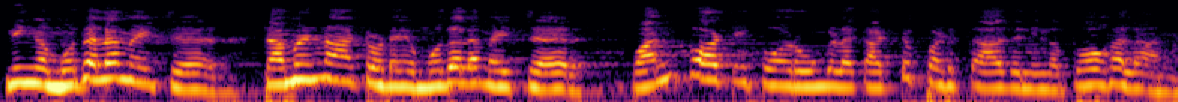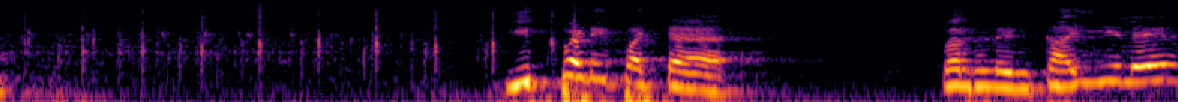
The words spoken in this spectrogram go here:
நீங்க முதலமைச்சர் தமிழ்நாட்டுடைய முதலமைச்சர் ஒன் ஃபார்ட்டி ஃபோர் உங்களை கட்டுப்படுத்தாது நீங்க போகலாம் இப்படிப்பட்டவர்களின் கையிலே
